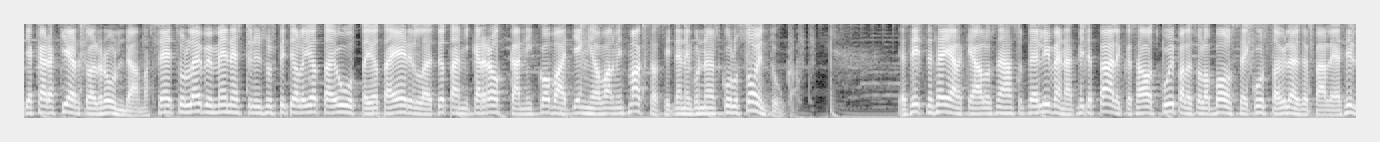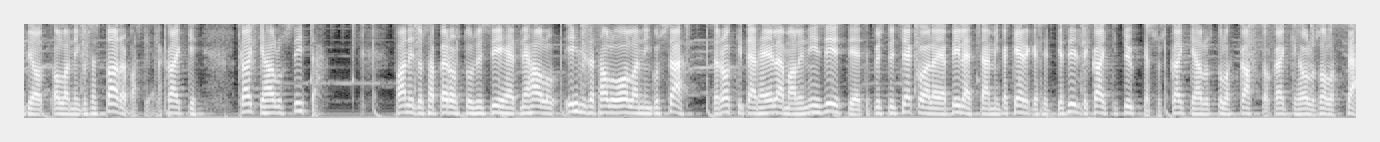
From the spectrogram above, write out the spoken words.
ja käydä kiertueella rundaamassa. Se, että sun levy menestyi, niin sus piti olla jotain uutta, jotain erilaista, jotain mikä rokkaa niin kovaa, että jengi on valmiit maksaa siitä ennen kuin ne olisi kuullut sointuunkaan. Ja sitten sen jälkeen halus nähdä sut vielä livenä, että miten päällikkö sä oot, kuinka paljon sulla bolsseja kusta yleisö päälle ja silti oot, olla niinku se starpa siellä. Kaikki, kaikki halus sitä. Fanitushan perustuu siis siihen, että ne halu, ihmiset haluaa olla niinku sä. Se rokkitähden elämä oli niin siistiä, että sä pystyt sekoilemaan ja bilettää minkä kerkesit ja silti kaikki tykkäs susta. Kaikki halus tulla kattoa, kaikki halus olla sä.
